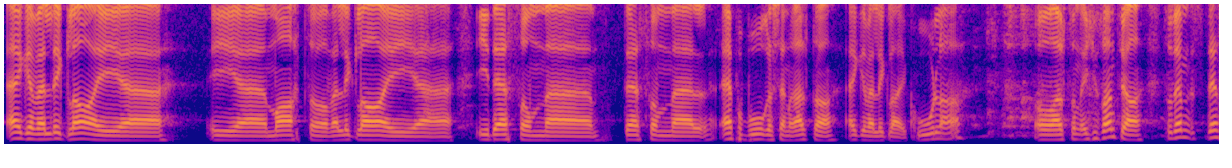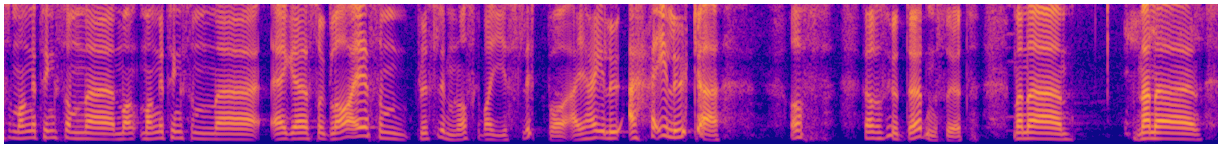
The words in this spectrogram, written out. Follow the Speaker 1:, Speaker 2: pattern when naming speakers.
Speaker 1: Jeg er veldig glad i, eh, i eh, mat og veldig glad i, eh, i det som, det som er på bordet generelt. da. Jeg er veldig glad i cola og alt sånt. Ikke sant, ja? Så det, det er så mange ting som, mange ting som jeg er så glad i, som plutselig nå skal bare gi slipp på ei hel, uke. Uff, høres jo dødens ut. Men men,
